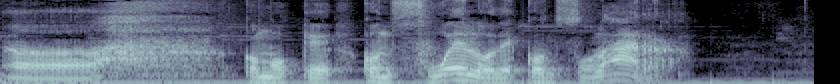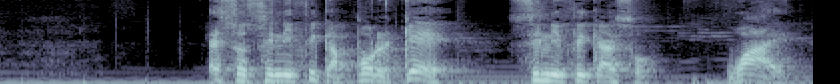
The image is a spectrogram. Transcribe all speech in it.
uh, como que consuelo, de consolar. Eso significa, ¿por qué significa eso? Why?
